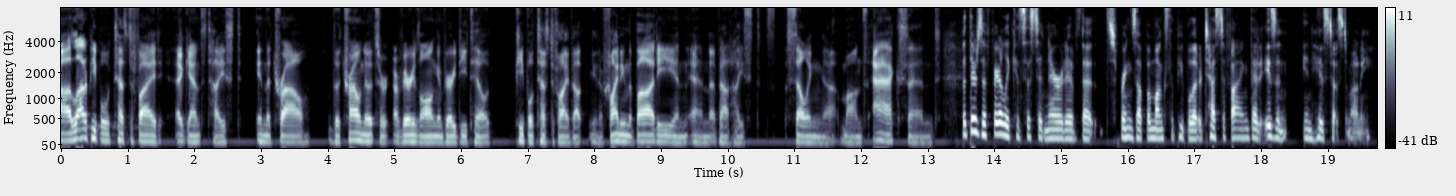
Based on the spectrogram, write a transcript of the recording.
A lot of people testified against Heist in the trial. The trial notes are, are very long and very detailed. People testify about you know finding the body and, and about Heist selling uh, Maughn's axe and. But there's a fairly consistent narrative that springs up amongst the people that are testifying that isn't in his testimony,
